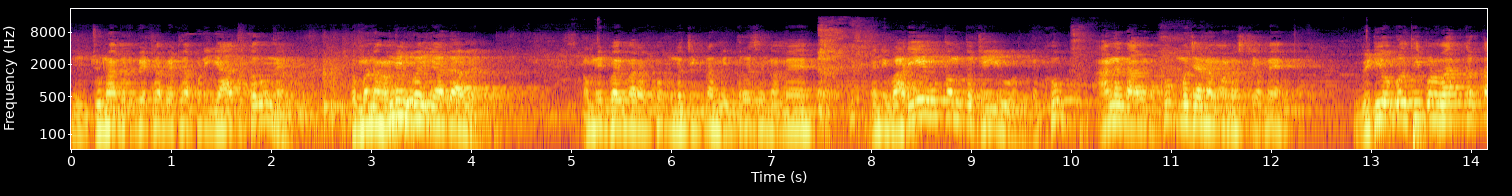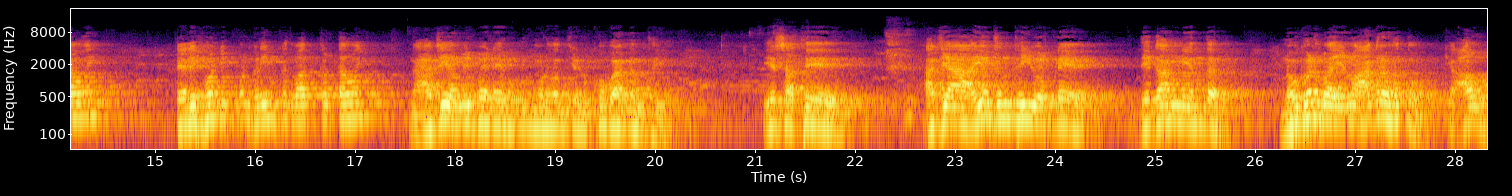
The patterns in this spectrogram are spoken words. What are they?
હું જુનાગઢ બેઠા બેઠા પણ યાદ કરું ને, તો મને હમીરભાઈ યાદ આવે. હમીરભાઈ મારા ખૂબ નજીકના મિત્ર છે ને અમે એની વાડીએ ઉત્તમ તો જઈએ ને, ખૂબ આનંદ આવે ને, ખૂબ મજાના માણસ છે. અમે વીડિયો કોલથી પણ વાત કરતા હોય, ટેલિફોનિક પણ ઘણી વખત વાત કરતા હોય ને, આજે અમીરભાઈને રૂબરૂ મળવાનું થયું ખૂબ આનંદ થયો. એ સાથે આજે આ આયોજન થયું એટલે દેગામની અંદર નવગણભાઈ એનો આગ્રહ હતો કે આવો,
